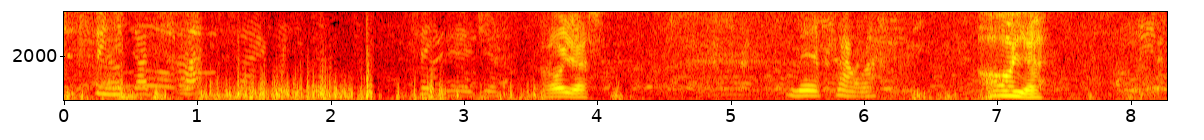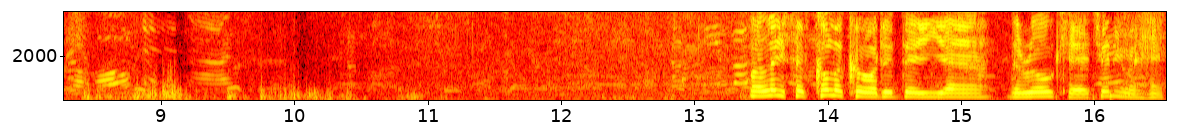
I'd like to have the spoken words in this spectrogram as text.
Just seen your dad's heart attack when he was a teenager. Oh yes. Mayflower. Oh yeah. Well, at least they've colour coded the uh, the roll cage anyway.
